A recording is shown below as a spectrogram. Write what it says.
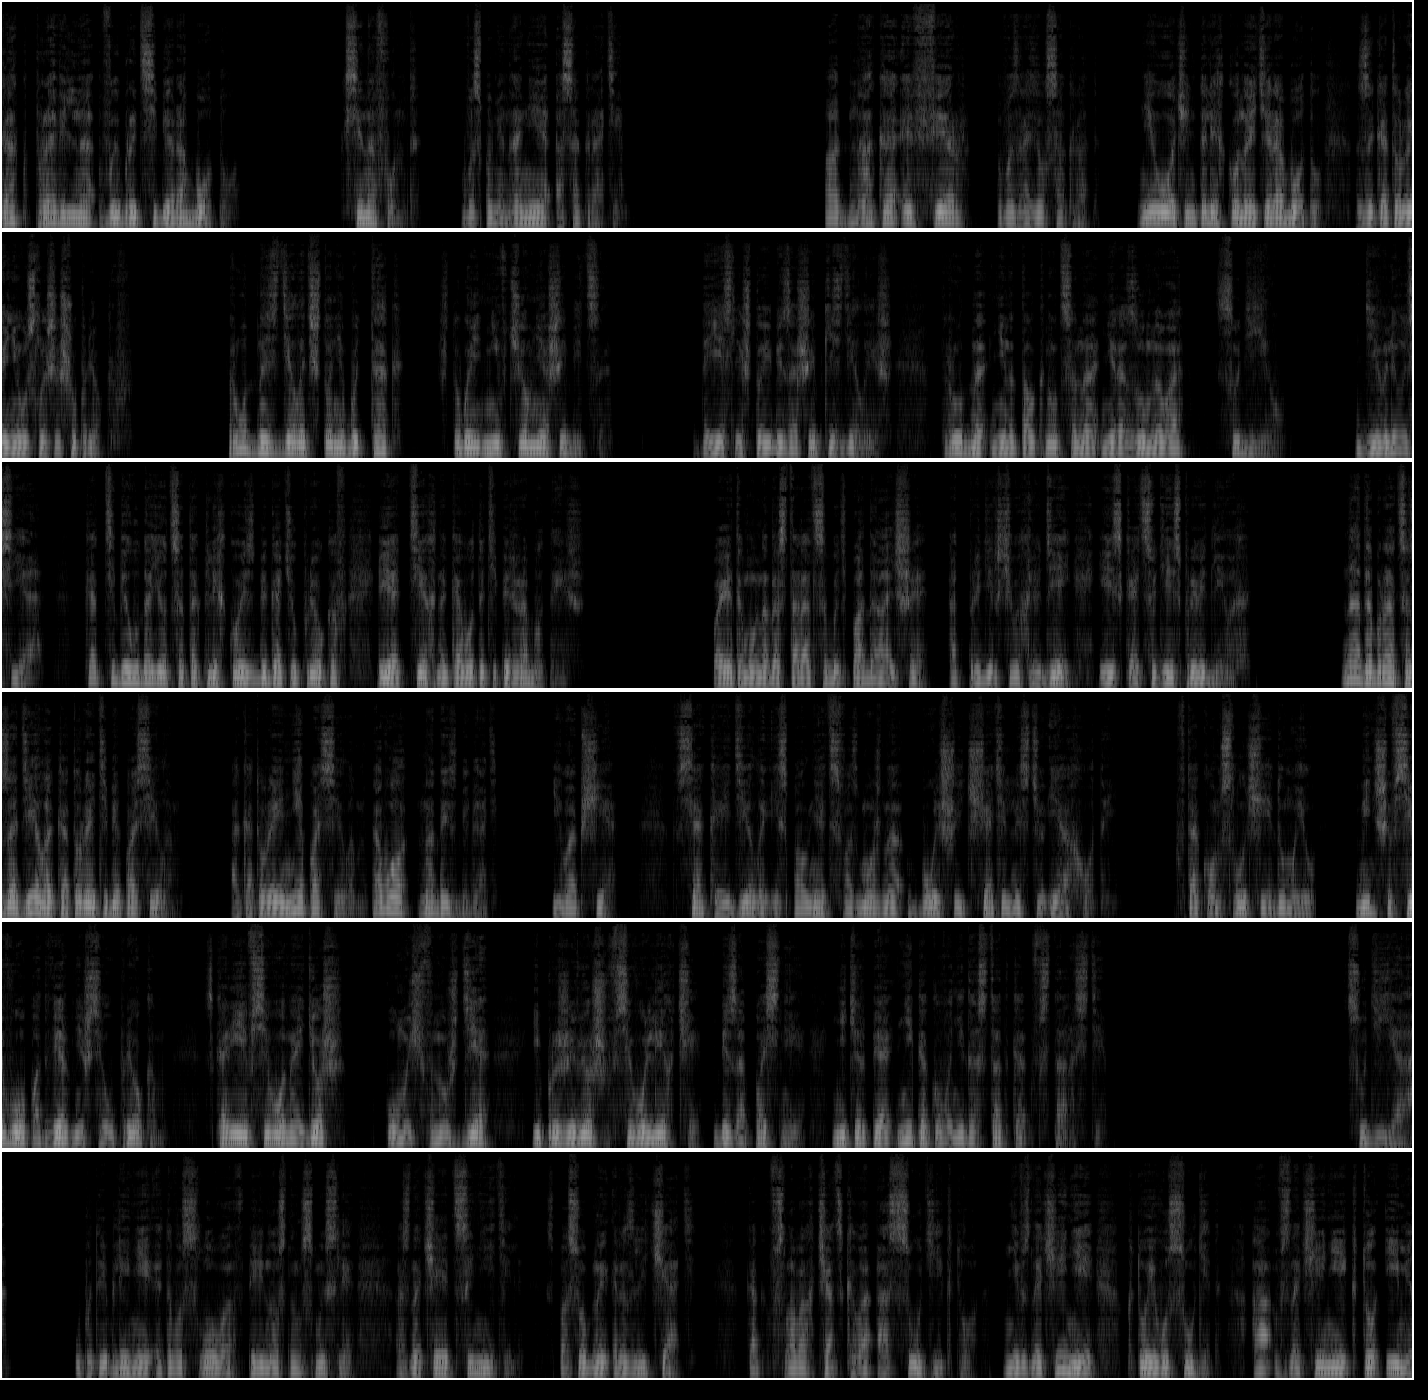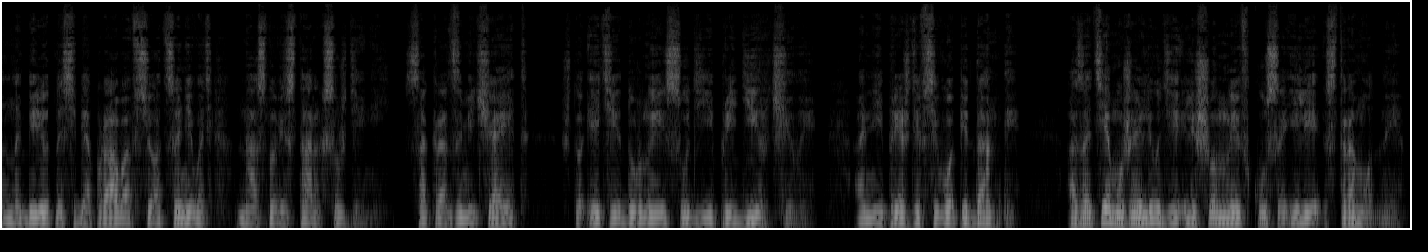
Как правильно выбрать себе работу? Ксенофонт. Воспоминания о Сократе. «Однако, Эфир, — возразил Сократ, — не очень-то легко найти работу, за которую не услышишь упреков. Трудно сделать что-нибудь так, чтобы ни в чем не ошибиться. Да если что и без ошибки сделаешь, трудно не натолкнуться на неразумного судью. Дивлюсь я, как тебе удается так легко избегать упреков и от тех, на кого ты теперь работаешь. Поэтому надо стараться быть подальше от придирчивых людей и искать судей справедливых. Надо браться за дело, которое тебе по силам, а которое не по силам, того надо избегать. И вообще, всякое дело исполнять с, возможно, большей тщательностью и охотой. В таком случае, думаю, меньше всего подвергнешься упрекам, скорее всего найдешь помощь в нужде и проживешь всего легче, безопаснее, не терпя никакого недостатка в старости. Судья. Употребление этого слова в переносном смысле означает ценитель, способный различать, как в словах Чацкого о судье кто, не в значении «кто его судит», а в значении «кто именно берет на себя право все оценивать на основе старых суждений». Сократ замечает, что эти дурные судьи придирчивы, они прежде всего педанты, а затем уже люди, лишенные вкуса или старомодные.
